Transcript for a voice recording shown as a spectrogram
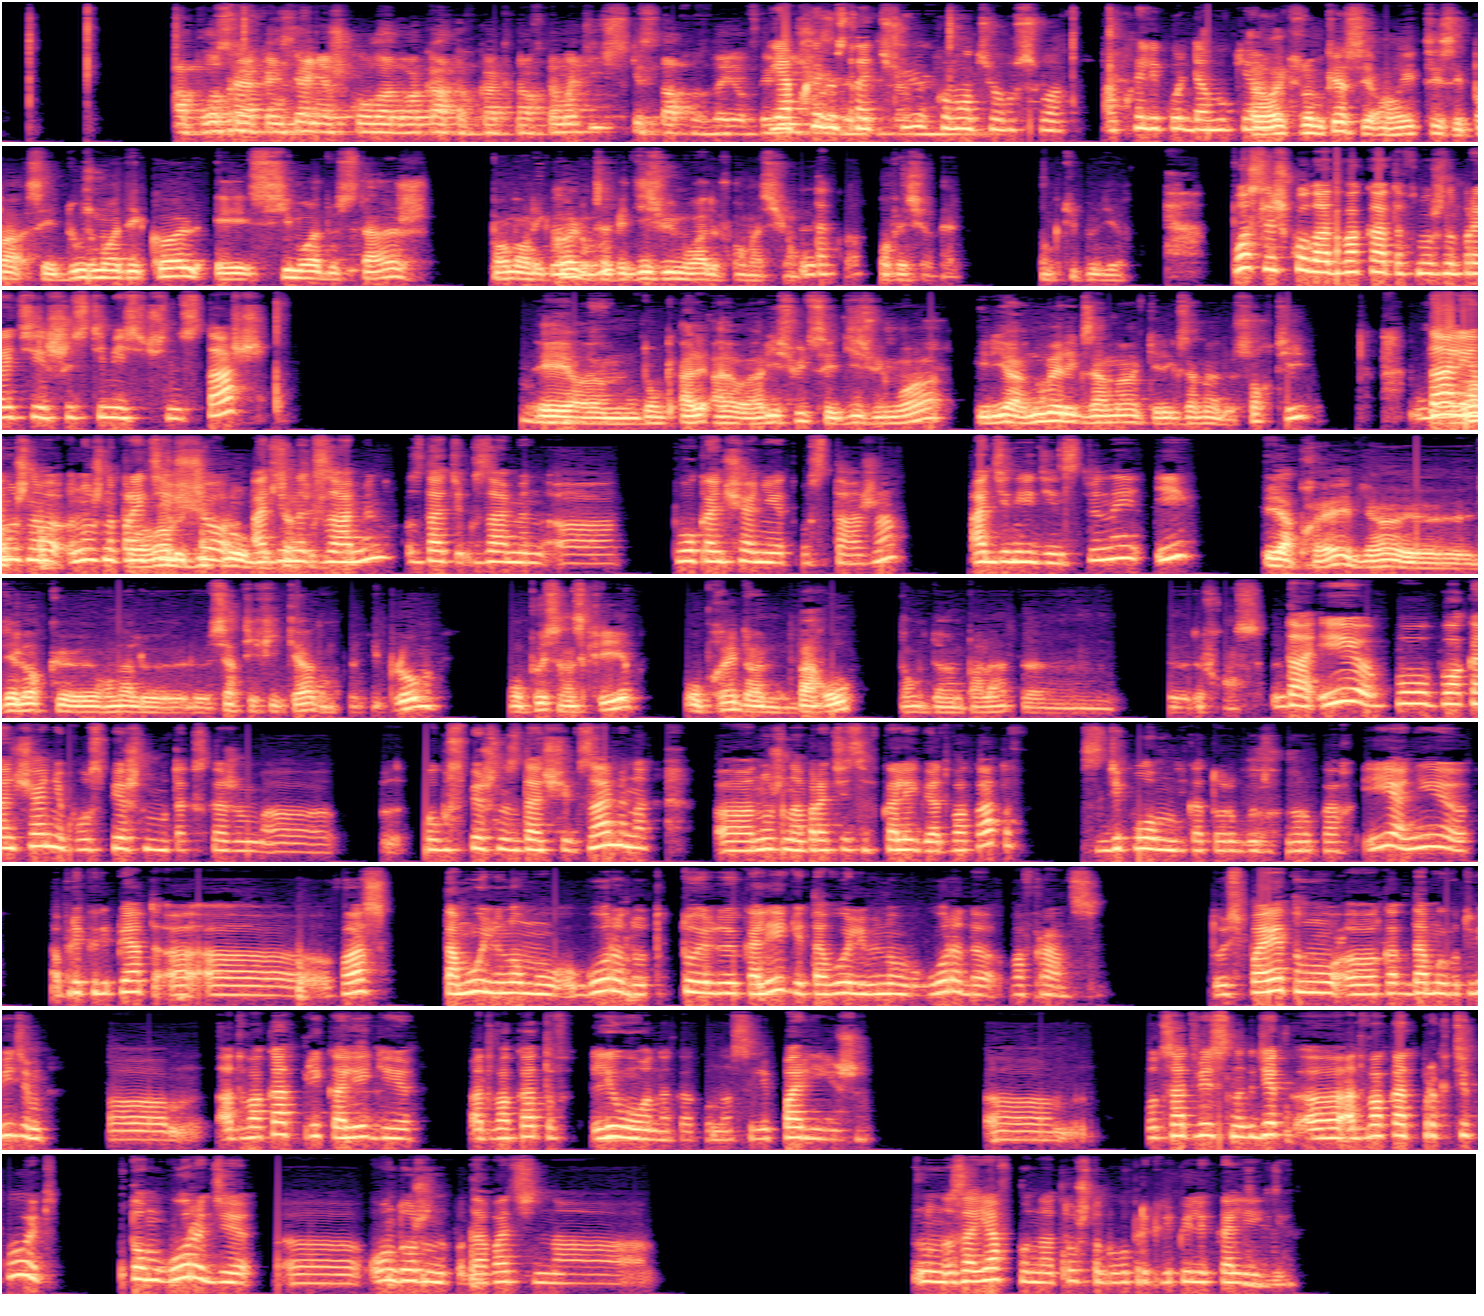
А после Правильно. окончания школы адвокатов как-то автоматически статус дается? Et или après еще le какие-то statut, задания? comment tu reçois Après l'école d'avocat Alors, avec l'avocat, c'est en réalité, c'est pas, c'est 12 mois d'école et 6 mois de stage pendant l'école, donc Mhm. ça fait 18 mois de formation D'accord. professionnelle. Donc, tu peux dire. После школы адвокатов нужно пройти шестимесячный стаж. Et euh, donc, à, à- à l'issue de ces 18 mois, il y a un nouvel examen qui est l'examen de sortie. Далее нужно, нужно пройти еще le один экзамен, сдать экзамен э, по окончании этого стажа, один единственный, и Et après, eh bien, euh, dès lors qu'on a le, le certificat, donc le diplôme, on peut s'inscrire auprès d'un barreau, donc d'un palat euh, de, de France. Да, и по, по окончанию, по успешному, так скажем, э, по успешной сдаче экзамена э, нужно обратиться в коллегию адвокатов с дипломом, который будет на руках, и они прикрепят э, э, вас к тому или иному городу, к той или иной коллегии того или иного города во Франции. То есть поэтому, э, когда мы вот видим адвокат при коллегии адвокатов Леона, как у нас, или Парижа, вот, соответственно, где адвокат практикует, в том городе он должен подавать на, ну, на заявку на то, чтобы его прикрепили к коллегии.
